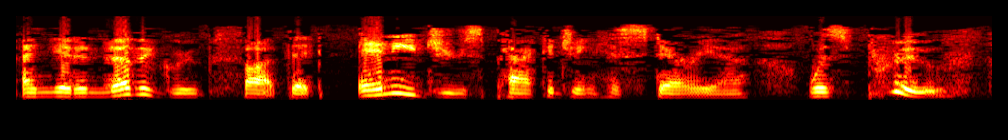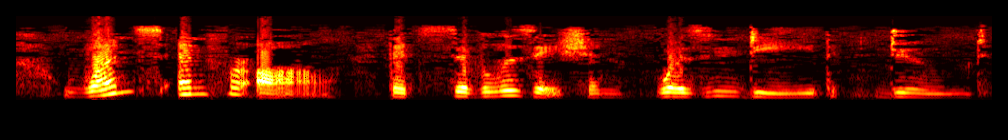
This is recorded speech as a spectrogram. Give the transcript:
And yet another group thought that any juice packaging hysteria was proof, once and for all, that civilization was indeed doomed.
